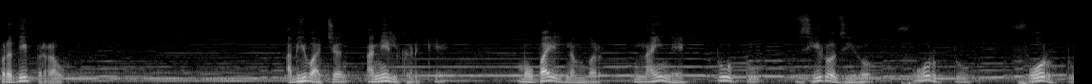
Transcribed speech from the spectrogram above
प्रदीप राऊत. अभिवाचन Anil Khadke mobile number nine eight two two zero zero four two four two.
